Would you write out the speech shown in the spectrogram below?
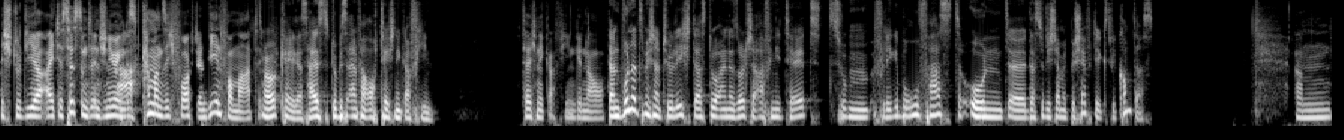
Ich studiere IT Systems Engineering. Ah. Das kann man sich vorstellen, wie Informatik. Okay, das heißt, du bist einfach auch technikaffin. Technikaffin, genau. Dann wundert es mich natürlich, dass du eine solche Affinität zum Pflegeberuf hast und äh, dass du dich damit beschäftigst. Wie kommt das? Ähm,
